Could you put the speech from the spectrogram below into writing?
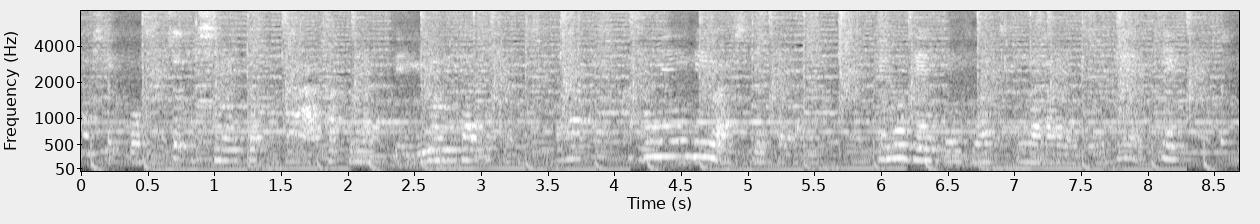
もしこうちょっとシミとか赤くなって色味だとかだったら重ね塗りはしていただも全然気がつきながらなので、は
